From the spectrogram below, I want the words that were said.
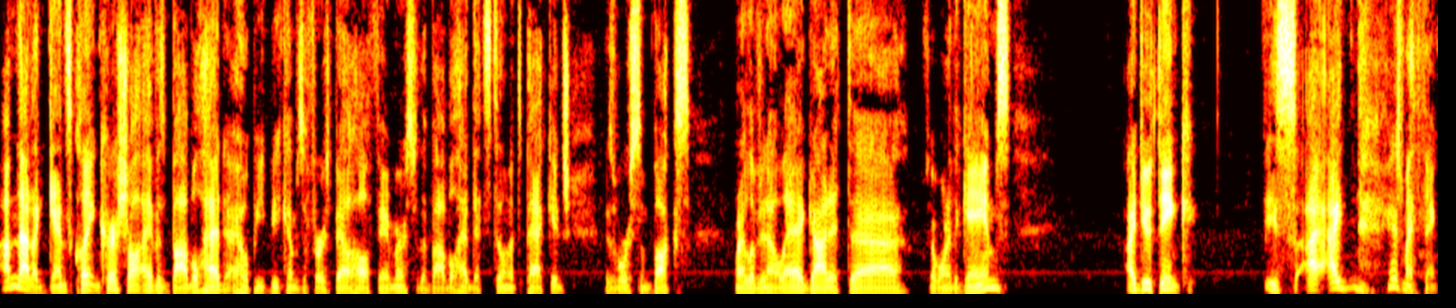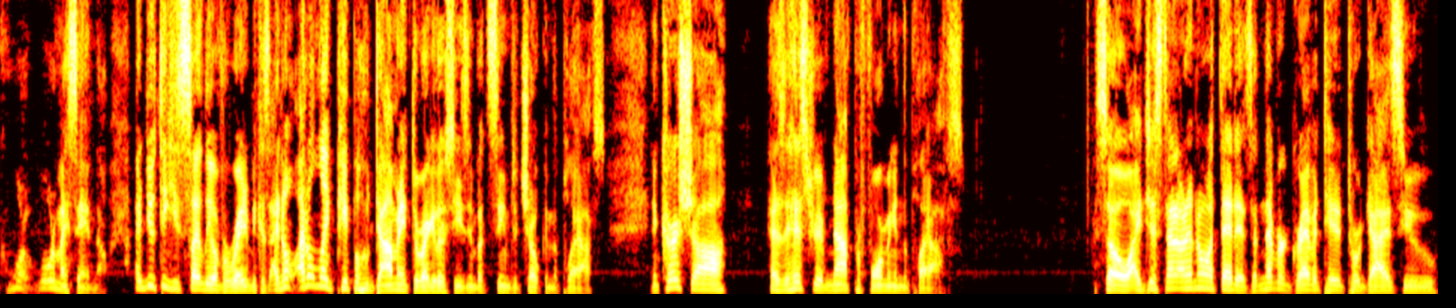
I'm not against Clayton Kershaw. I have his bobblehead. I hope he becomes the first Bell Hall of Famer. So the bobblehead that's still in its package is worth some bucks. When I lived in LA, I got it uh, for one of the games. I do think he's I, I here's my thing. What, what am I saying though? I do think he's slightly overrated because I don't I don't like people who dominate the regular season but seem to choke in the playoffs. And Kershaw has a history of not performing in the playoffs. So I just I don't, I don't know what that is. I've never gravitated toward guys who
